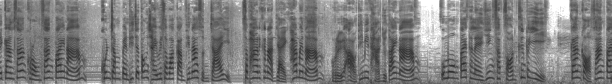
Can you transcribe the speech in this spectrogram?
นการสร้างโครงสร้างใต้น้ำคุณจำเป็นที่จะต้องใช้วิศวกรรมที่น่าสนใจ สะพานขนาดใหญ่ข้ามแม่น้ำหรืออ่าวที่มีฐานอยู่ใต้น้ำอุโมงค์ใต้ทะเลยิ่งซับซ้อนขึ้นไปอีก การก่อสร้างใต้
